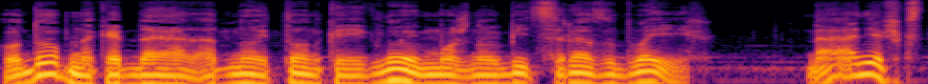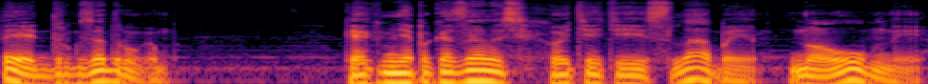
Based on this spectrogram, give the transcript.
Удобно, когда одной тонкой иглой можно убить сразу двоих. А нефиг стоять друг за другом. Как мне показалось, хоть эти и слабые, но умные,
